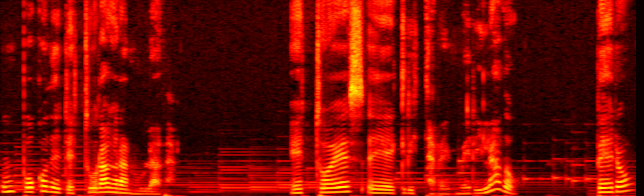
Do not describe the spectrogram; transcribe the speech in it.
un poco de textura granulada. Esto es eh, cristal esmerilado, pero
